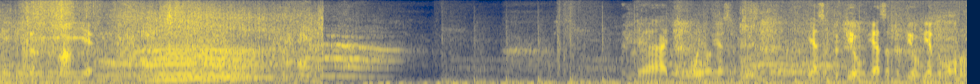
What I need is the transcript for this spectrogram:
Е-е-е-е-е-е. Блядь, понял, я, я затупил, я затупил, я думал,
